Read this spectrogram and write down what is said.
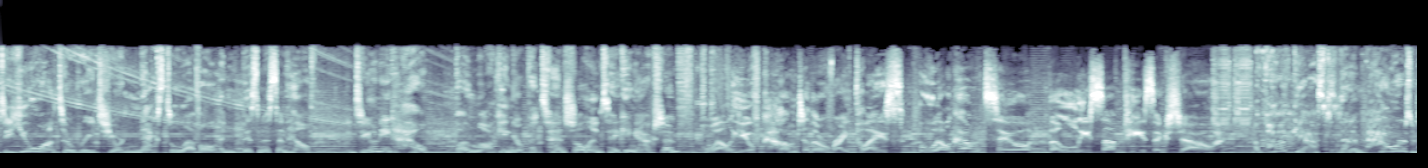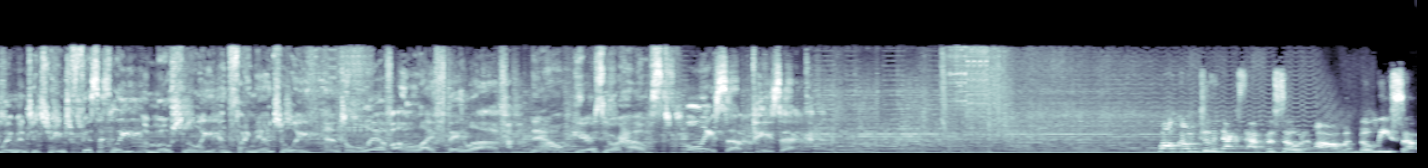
Do you want to reach your next level in business and health? Do you need help unlocking your potential and taking action? Well, you've come to the right place. Welcome to The Lisa Pezik Show, a podcast that empowers women to change physically, emotionally, and financially and live a life they love. Now, here's your host, Lisa Pezik. Welcome to the next episode of the Lisa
